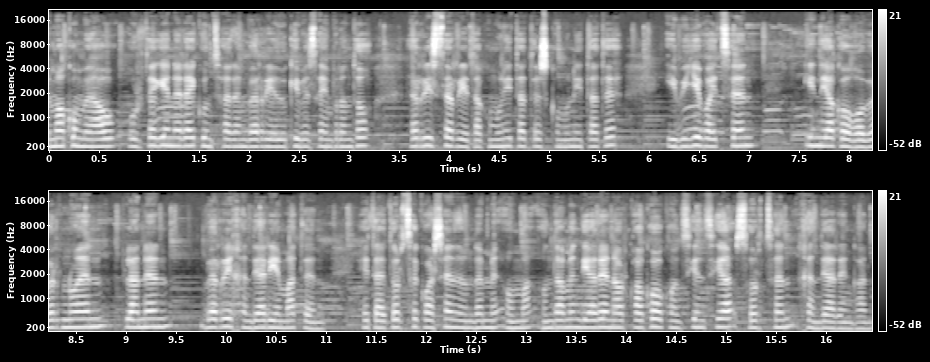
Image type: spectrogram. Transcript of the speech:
Emakume hau urtegien eraikuntzaren berri eduki bezain pronto, herri zerri eta komunitatez komunitate, ibile baitzen Indiako gobernuen planen berri jendeari ematen, eta etortzeko zen ondamendiaren aurkako kontzientzia sortzen jendearengan.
